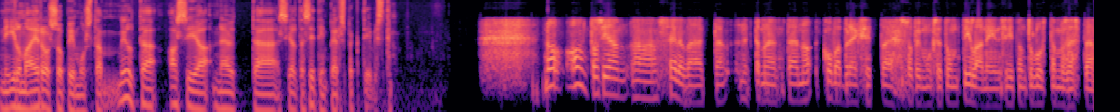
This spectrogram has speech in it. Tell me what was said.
niin ilman erosopimusta. Miltä asia näyttää sieltä Sitin perspektiivistä? No on tosiaan äh, selvää, että nyt tämmöinen tämä no, kova Brexit tai sopimuksetun tila, niin siitä on tullut tämmöisestä,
